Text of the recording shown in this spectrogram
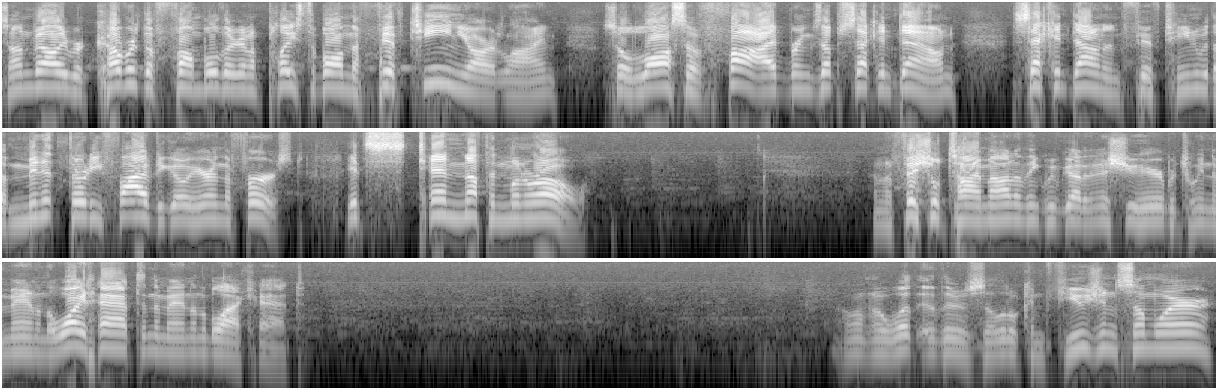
Sun Valley recovered the fumble. They're going to place the ball on the 15 yard line. So loss of five brings up second down. Second down and 15 with a minute 35 to go here in the first. It's 10 nothing Monroe. An official timeout. I think we've got an issue here between the man in the white hat and the man in the black hat. I don't know what, there's a little confusion somewhere.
